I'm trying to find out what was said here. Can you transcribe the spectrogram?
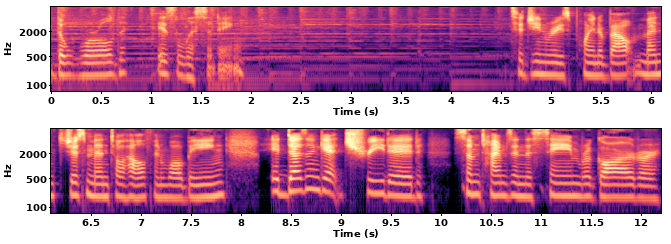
The world is listening. To Gina Marie's point about men- just mental health and well being, it doesn't get treated sometimes in the same regard or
